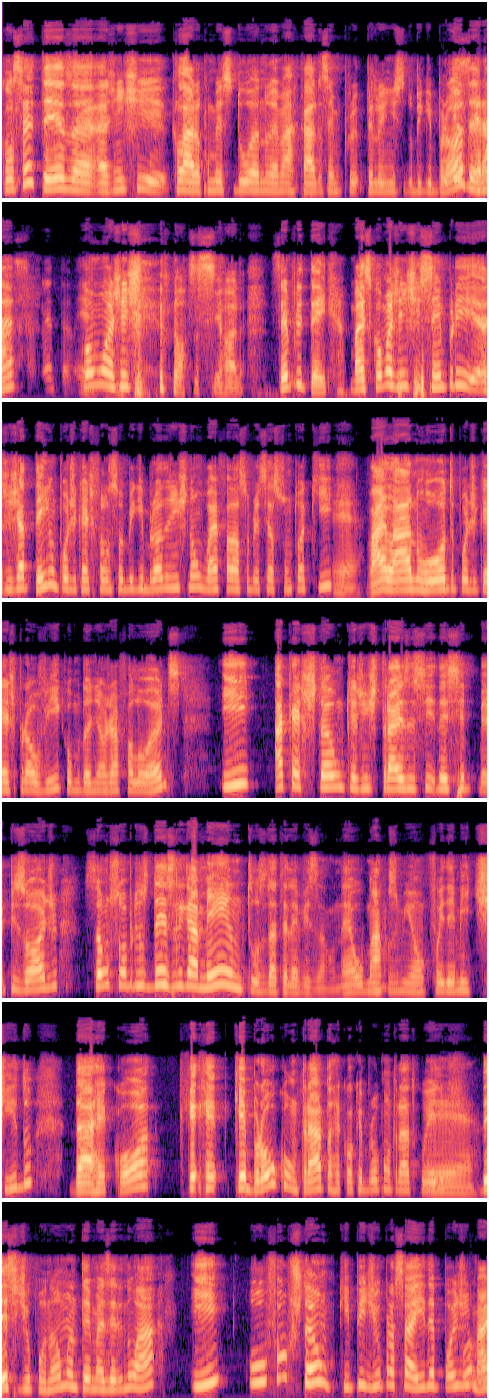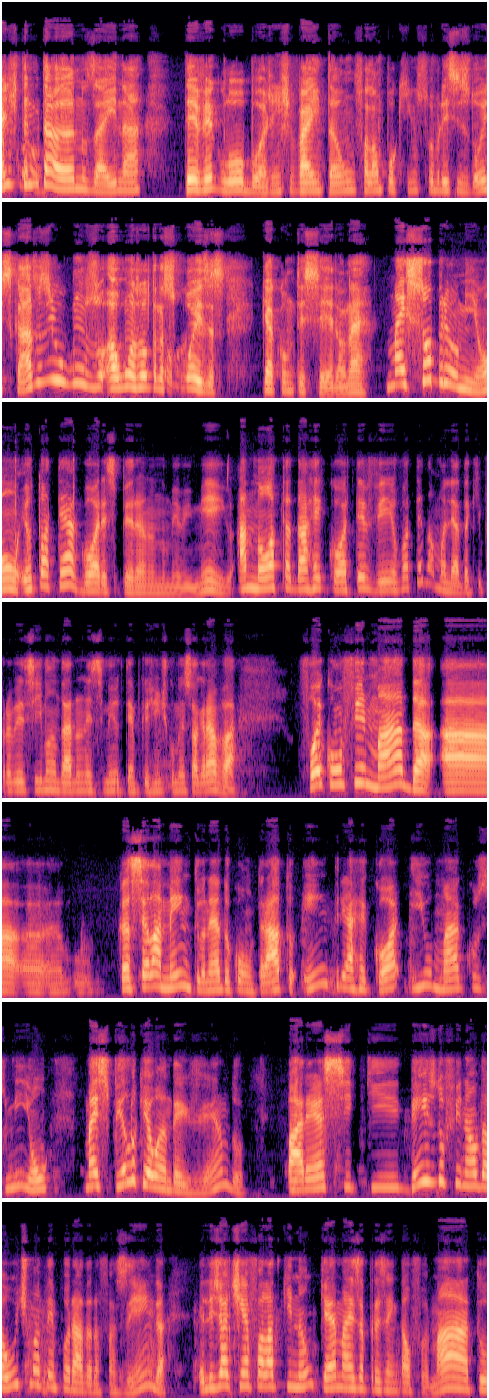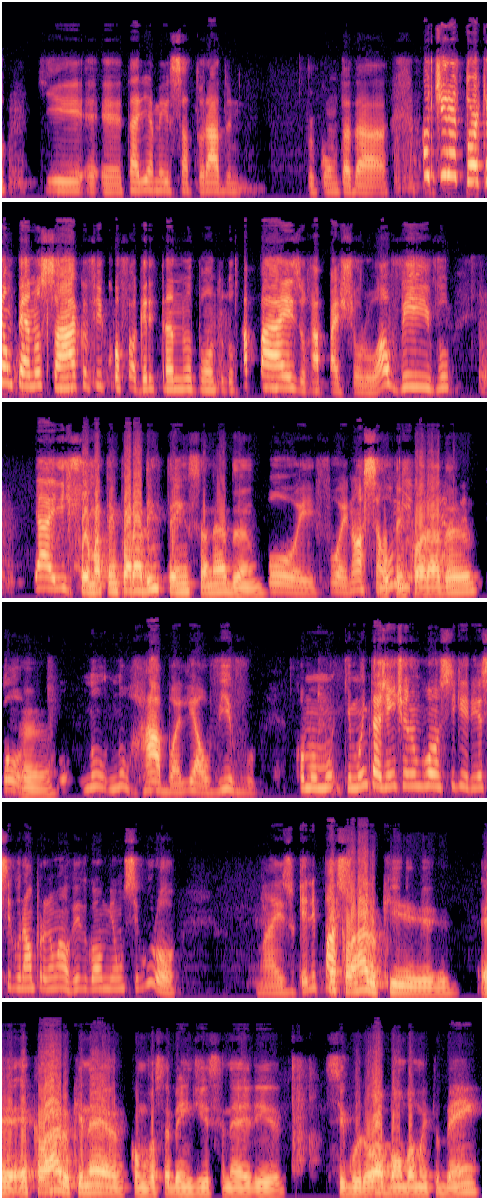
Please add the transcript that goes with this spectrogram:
Com certeza, a gente, claro, o começo do ano é marcado sempre pelo início do Big Brother, né? né? É. Como a gente, nossa senhora, sempre tem. Mas como a gente sempre, a gente já tem um podcast falando sobre Big Brother, a gente não vai falar sobre esse assunto aqui. É. Vai lá no outro podcast para ouvir, como o Daniel já falou antes. E a questão que a gente traz nesse, nesse episódio são sobre os desligamentos da televisão, né? O Marcos Mion foi demitido da Record que, quebrou o contrato, a Record quebrou o contrato com ele, é. decidiu por não manter mais ele no ar, e o Faustão, que pediu para sair depois de mais de 30 anos aí na TV Globo. A gente vai então falar um pouquinho sobre esses dois casos e alguns, algumas outras coisas que aconteceram, né? Mas sobre o Mion, eu tô até agora esperando no meu e-mail a nota da Record TV. Eu vou até dar uma olhada aqui para ver se mandaram nesse meio tempo que a gente começou a gravar. Foi confirmada a, a, cancelamento né, do contrato entre a Record e o Marcos Mion. Mas pelo que eu andei vendo, parece que desde o final da última temporada da Fazenda, ele já tinha falado que não quer mais apresentar o formato, que é, é, estaria meio saturado por conta da. O diretor, que é um pé no saco, ficou gritando no ponto do rapaz, o rapaz chorou ao vivo. E aí... Foi uma temporada intensa, né, Dan? Foi, foi. Nossa, uma temporada é. no, no, rabo ali ao vivo, como que muita gente não conseguiria segurar um programa ao vivo igual o Mion segurou. Mas o que ele passou. É claro que é, é, claro que, né, como você bem disse, né, ele segurou a bomba muito bem.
